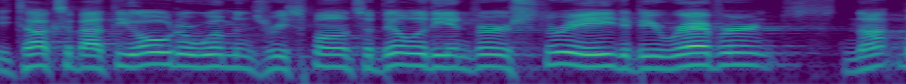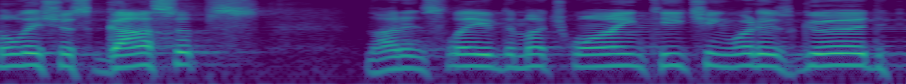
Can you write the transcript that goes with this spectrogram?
He talks about the older woman's responsibility in verse 3 to be reverent, not malicious gossips, not enslaved to much wine, teaching what is good.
